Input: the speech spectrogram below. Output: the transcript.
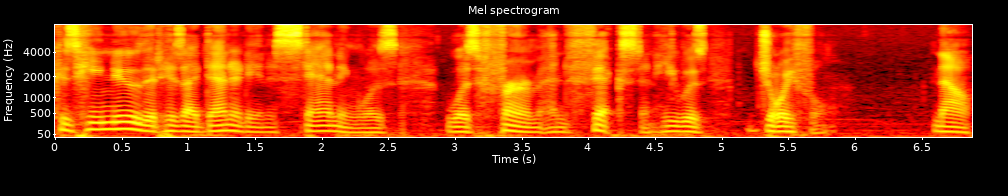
Because he knew that his identity and his standing was was firm and fixed, and he was joyful. Now,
